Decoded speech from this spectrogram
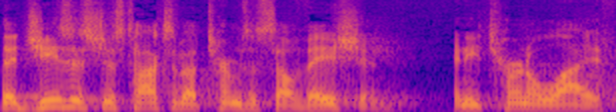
that Jesus just talks about terms of salvation and eternal life.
